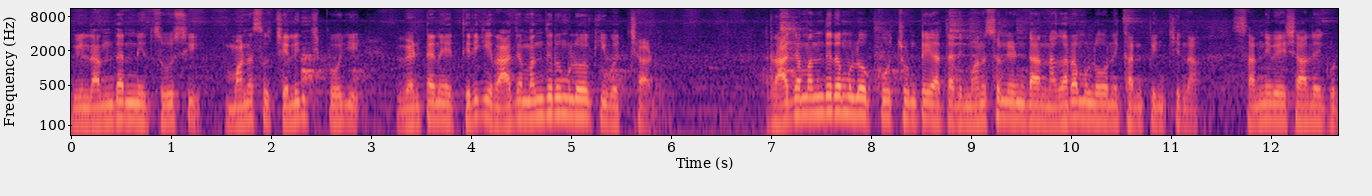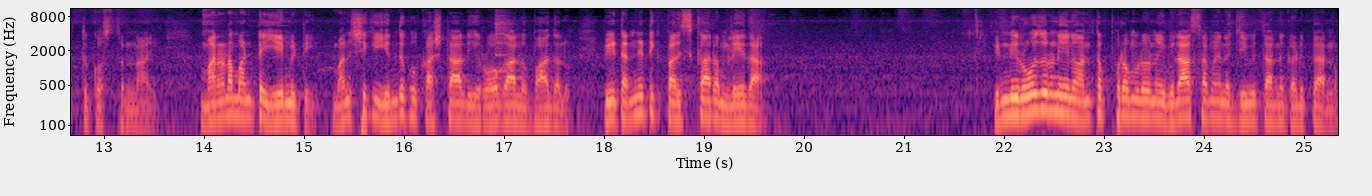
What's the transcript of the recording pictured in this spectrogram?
వీళ్ళందరినీ చూసి మనసు చెలించిపోయి వెంటనే తిరిగి రాజమందిరంలోకి వచ్చాడు. రాజమందిరములో కూర్చుంటే అతని మనసు నిండా నగరములోని కనిపించిన సన్నివేశాలే గుర్తుకొస్తున్నాయి. మరణం అంటే ఏమిటి? మనిషికి ఎందుకు కష్టాలు ఈ రోగాలు బాధలు? వీటన్నిటికి పరిష్కారం లేదా? ఇన్ని రోజులు నేను అంతఃపురంలోనే విలాసమైన జీవితాన్ని గడిపాను.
